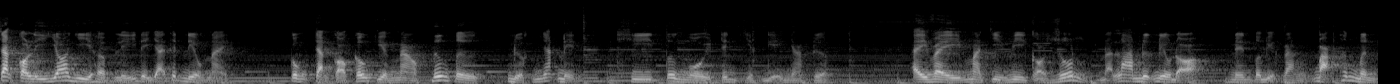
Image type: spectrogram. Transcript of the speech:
Chẳng có lý do gì hợp lý để giải thích điều này. Cũng chẳng có câu chuyện nào tương tự được nhắc đến khi tôi ngồi trên chiếc ghế nhà trường. ấy vậy mà chỉ vì có John đã làm được điều đó, nên tôi biết rằng bản thân mình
